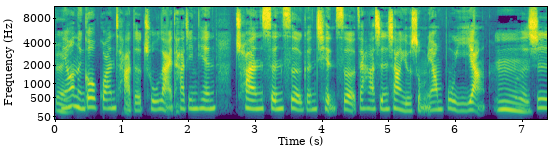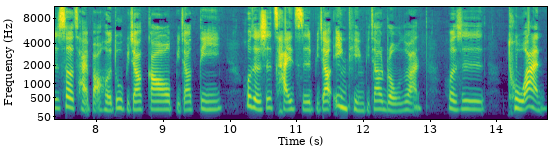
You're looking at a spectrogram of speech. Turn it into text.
你要能够观察得出来，他今天穿深色跟浅色，在他身上有什么样不一样，嗯，或者是色彩饱和度比较高、比较低，或者是材质比较硬挺、比较柔软，或者是。图案，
